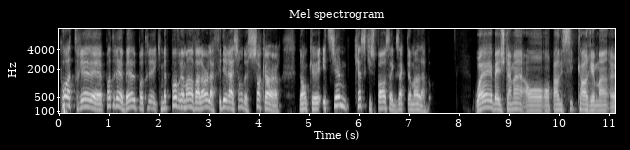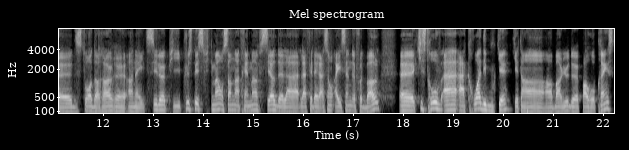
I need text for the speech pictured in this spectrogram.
pas très, pas très belle, pas très, qui ne mettent pas vraiment en valeur la Fédération de soccer. Donc, Étienne, qu'est-ce qui se passe exactement là-bas? Oui, ben justement, on, parle ici carrément euh, d'histoire d'horreur euh, en Haïti, là, puis plus spécifiquement au centre d'entraînement officiel de la, Fédération haïtienne de football, euh, qui se trouve à, Croix-des-Bouquets, qui est en, banlieue de Port-au-Prince.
